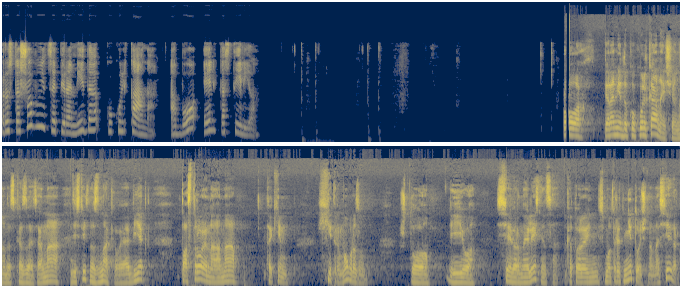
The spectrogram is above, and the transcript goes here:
розташовується піраміда Кукулькана або Ель Кастильо. Про пирамиду Кукулькана еще надо сказать. Она действительно знаковый объект. Построена она таким хитрым образом, что ее северная лестница, которая смотрит не точно на север,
